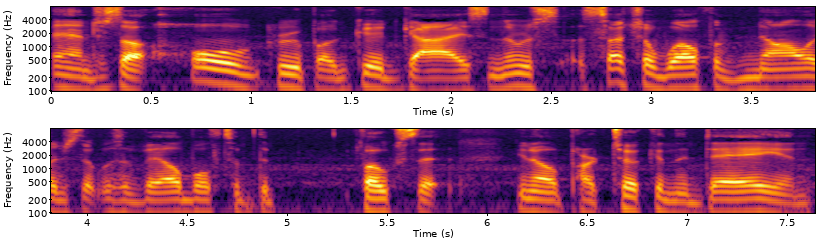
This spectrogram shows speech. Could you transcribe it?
and just a whole group of good guys. And there was such a wealth of knowledge that was available to the folks that you know partook in the day. And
